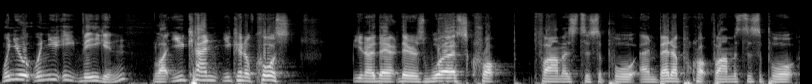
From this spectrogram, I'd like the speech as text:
When you when you eat vegan, like you can you can of course, you know there there's worse crop farmers to support and better crop farmers to support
